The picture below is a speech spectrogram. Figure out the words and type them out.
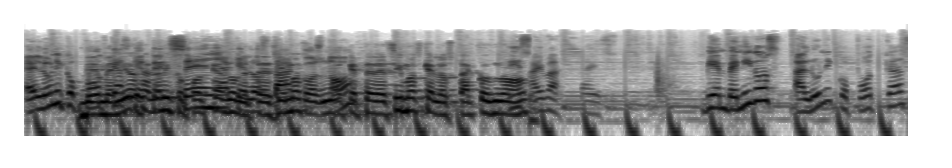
El único podcast que te enseña que los decimos tacos, ¿no? o que te decimos que los tacos no. Ahí va. ahí. Bienvenidos al único podcast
